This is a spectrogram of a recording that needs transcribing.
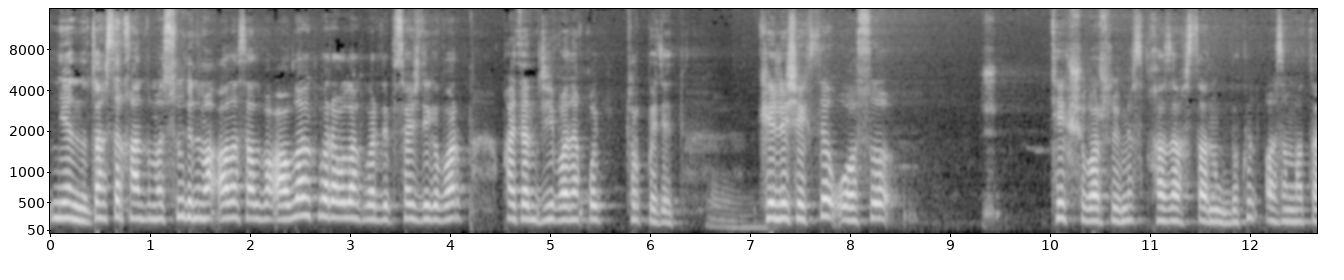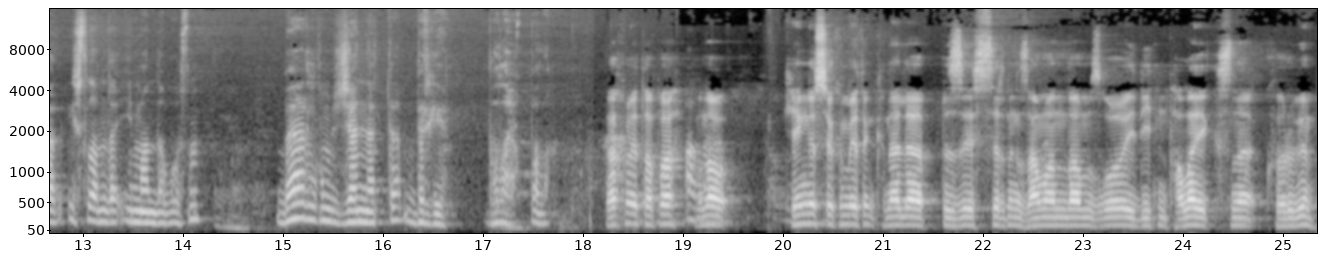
нені дастарханды ма сүлгіні ма ала салып алла акбар алла акбар деп сәждеге барып қайтадан жиып ана қойып тұрып кетеді. Келешекте осы тек шұбарсу емес қазақстанның бүкіл азаматтары исламда иманда болсын. Барлығымыз жәннатта бірге. Болайық балам. Рахмет апа. Мынау кеңес үкіметін кінәлап біз сссрдің заманындамыз ғой дейтін талай кісіні көріп ем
